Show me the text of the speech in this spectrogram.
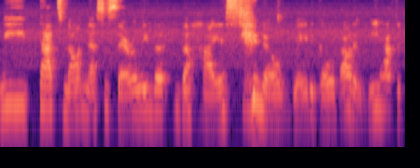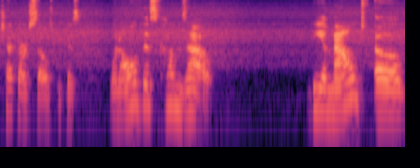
We that's not necessarily the the highest, you know, way to go about it. We have to check ourselves because when all of this comes out, the amount of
